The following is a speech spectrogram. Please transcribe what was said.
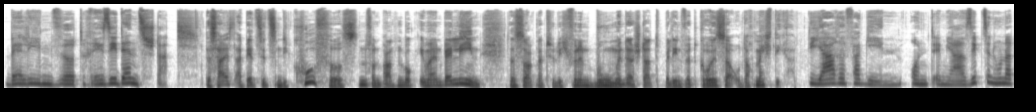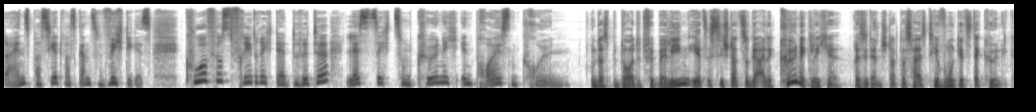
Berlin wird Residenzstadt. Das heißt, ab jetzt sitzen die Kurfürsten von Brandenburg immer in Berlin. Das sorgt natürlich für einen Boom in der Stadt. Berlin wird größer und auch mächtiger. Die Jahre vergehen und im Jahr 1701 passiert was ganz Wichtiges. Kurfürst Friedrich III. lässt sich zum König in Preußen krönen. Und das bedeutet für Berlin, jetzt ist die Stadt sogar eine königliche Residenzstadt. Das heißt, hier wohnt jetzt der König.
